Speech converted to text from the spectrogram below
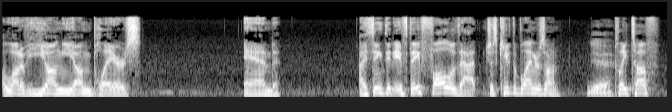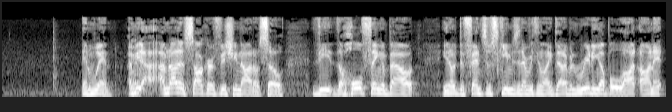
A lot of young, young players. And I think that if they follow that, just keep the blinders on Yeah. play tough, and win. I mean, I, I'm not a soccer aficionado, so the the whole thing about you know defensive schemes and everything like that, I've been reading up a lot on it.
